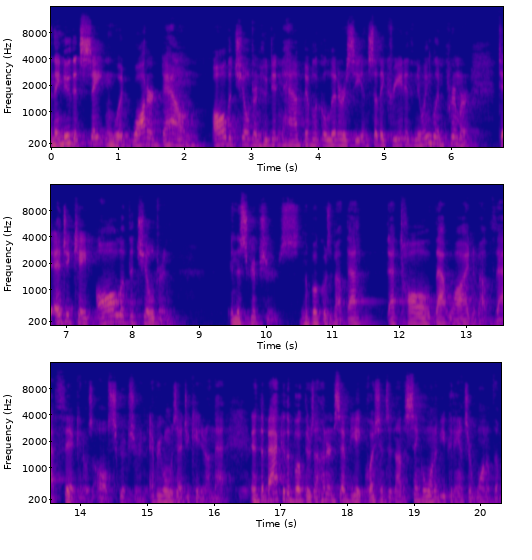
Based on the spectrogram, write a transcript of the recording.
and they knew that Satan would water down all the children who didn't have biblical literacy. And so they created the New England Primer to educate all of the children in the scriptures. And the book was about that, that tall, that wide, and about that thick, and it was all scripture. And everyone was educated on that. And at the back of the book, there's 178 questions that not a single one of you could answer one of them.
